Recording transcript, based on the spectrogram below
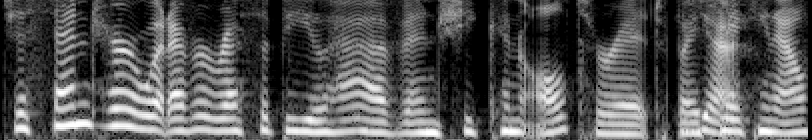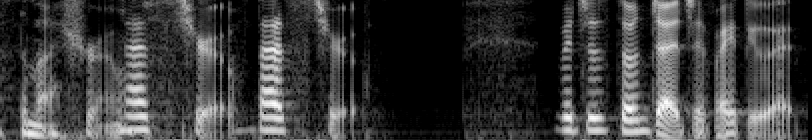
Just send her whatever recipe you have, and she can alter it by Yes. taking out the mushrooms. That's true. That's true. But just don't judge if I do it.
